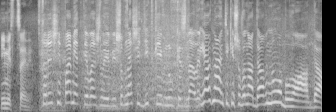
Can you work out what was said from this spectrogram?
і місцеві. Історичні пам'ятки важливі, щоб наші дітки і внуки знали. Я знаю тільки, що вона давно була, да,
